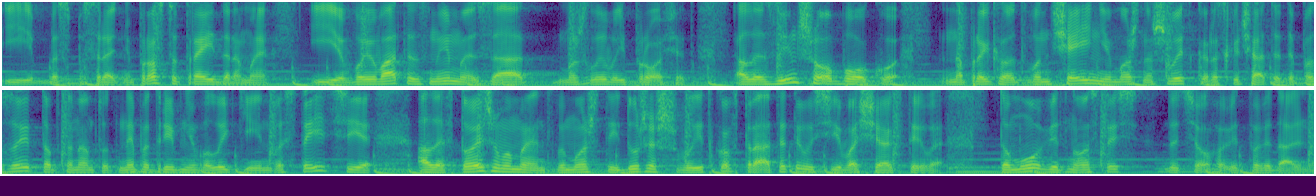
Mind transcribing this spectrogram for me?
і безпосередньо просто трейдерами, і воювати з ними за можливий профіт. Але з іншого боку, наприклад, в ончейні можна швидко розкачати депозит, тобто нам тут не потрібні великі інвестиції, але в той же момент ви можете і дуже швидко втратити усі ваші активи. Тому відноситесь до цього відповідально.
